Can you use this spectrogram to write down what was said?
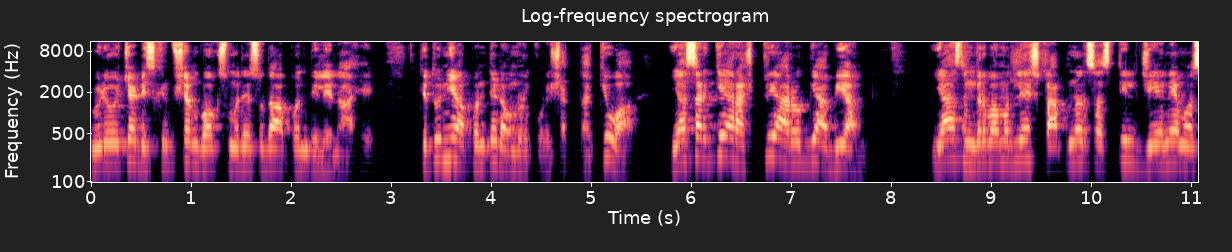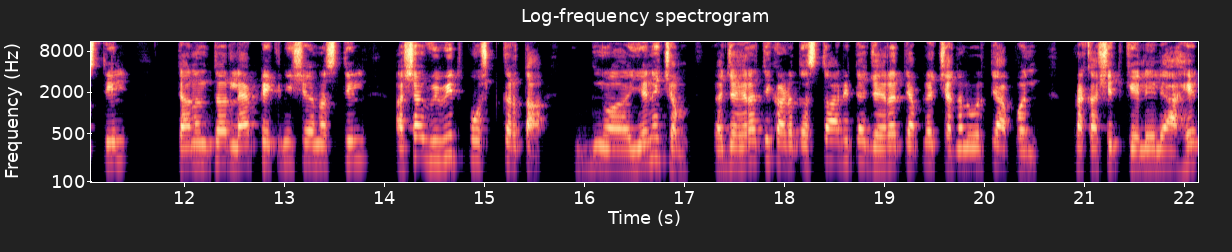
व्हिडिओच्या डिस्क्रिप्शन बॉक्समध्ये सुद्धा आपण दिलेलं आहे. तिथूनही आपण ते डाउनलोड करू शकता किंवा यासारखे राष्ट्रीय आरोग्य अभियान या संदर्भामधले स्टाफ नर्स असतील जे एन एम असतील त्यानंतर लॅब टेक्निशियन असतील अशा विविध पोस्ट करता एन एच एम या जाहिराती काढत असतं आणि त्या जाहिराती आपल्या चॅनलवरती आपण प्रकाशित केलेल्या आहेत.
